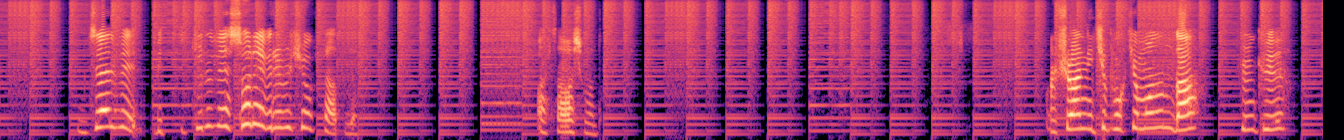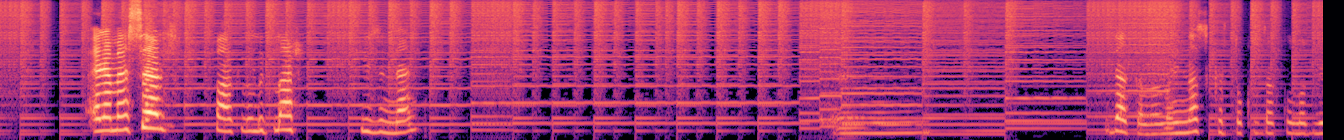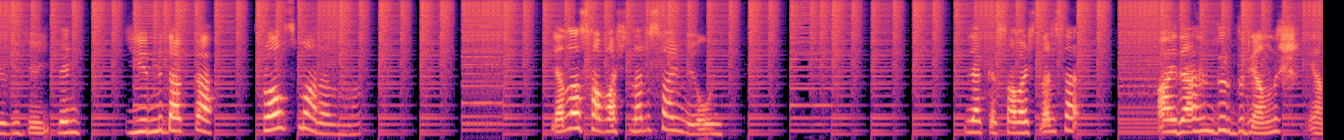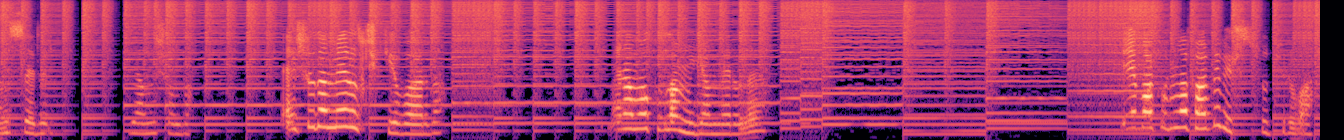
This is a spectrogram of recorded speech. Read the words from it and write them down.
Güzel bir bitki türü ve son evrimi çok tatlı. Ah savaşmadım. Şu an iki Pokemon'um da çünkü elementsel farklılıklar yüzünden dakika lan oyun nasıl 49 dakika olabiliyor video? Ben 20 dakika Trolls mı aradım lan? Ya da savaşları saymıyor oyun. Bir dakika savaşları sa... Hayda dur dur yanlış yanlış söyledim. Yanlış oldu. E şuradan Meryl çıkıyor bu arada. Ben ama kullanmayacağım Meryl'ı. Benim aklımda farklı bir su türü var.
